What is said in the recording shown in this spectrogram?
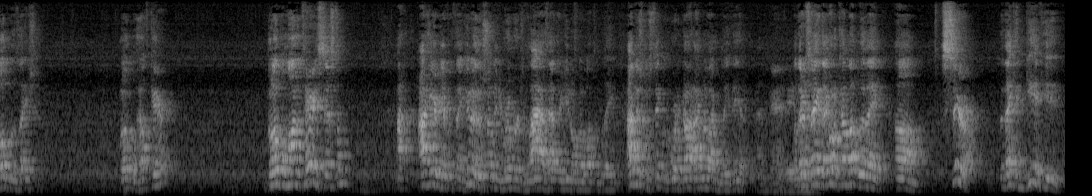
Globalization global health care, global monetary system. I, I hear different things. You know, there's so many rumors and lies out there, you don't know what to believe. I'm just going to stick with the Word of God. I know I can believe it. But they're saying they're going to come up with a um, serum that they can give you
